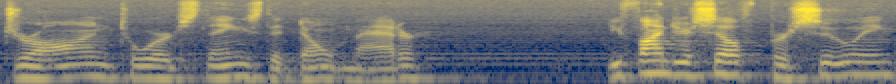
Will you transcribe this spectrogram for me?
drawn towards things that don't matter? Do you find yourself pursuing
